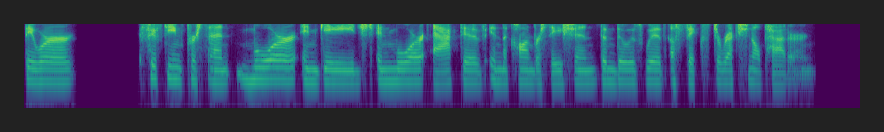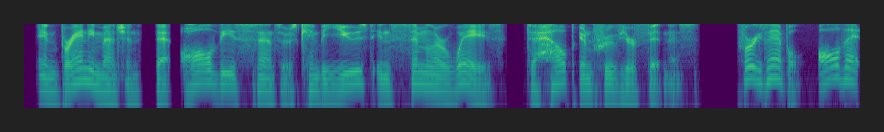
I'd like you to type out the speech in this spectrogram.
they were 15% more engaged and more active in the conversation than those with a fixed directional pattern. And Brandy mentioned that all these sensors can be used in similar ways to help improve your fitness. For example, all that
